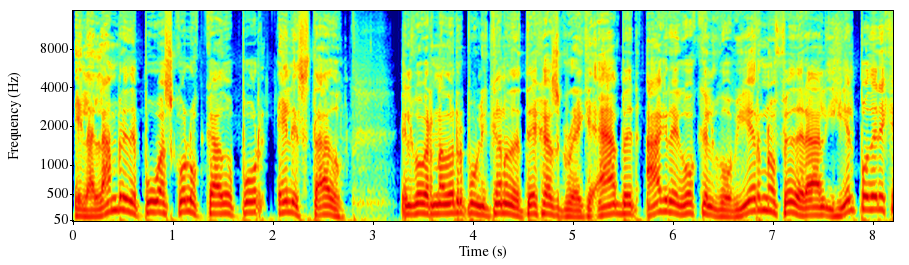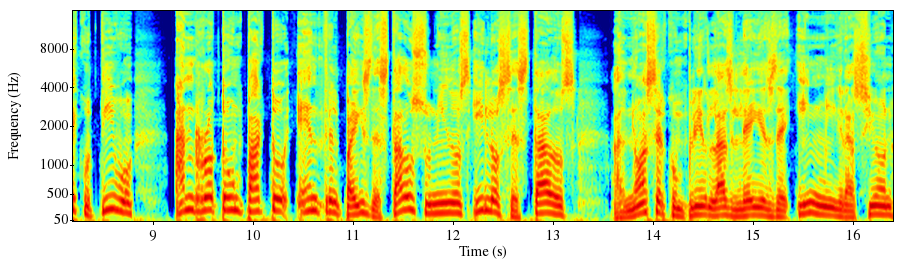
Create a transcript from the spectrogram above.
el alambre de púas colocado por el Estado. El gobernador republicano de Texas, Greg Abbott, agregó que el gobierno federal y el Poder Ejecutivo han roto un pacto entre el país de Estados Unidos y los estados al no hacer cumplir las leyes de inmigración,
